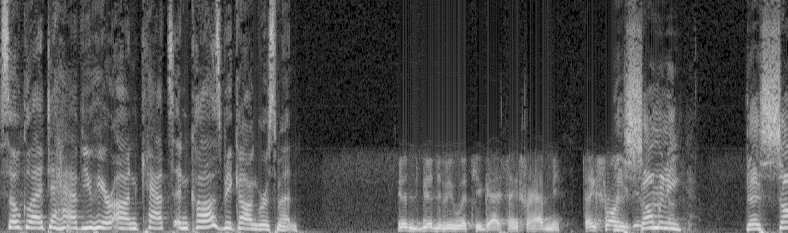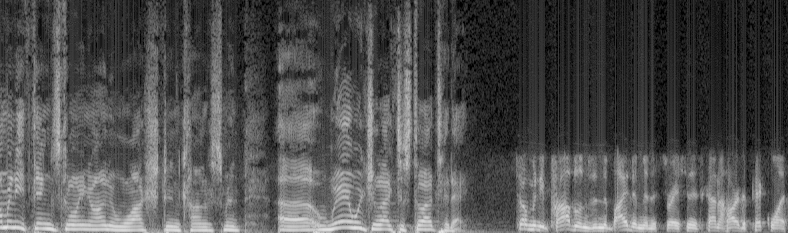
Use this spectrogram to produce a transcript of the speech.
So glad to have you here on Cats and Cosby, Congressman. Good, good to be with you guys. Thanks for having me. Thanks for all There's you so many. There's so many things going on in Washington, Congressman. Uh, where would you like to start today? So many problems in the Biden administration. It's kind of hard to pick one.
